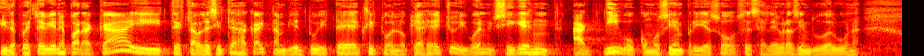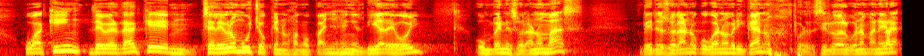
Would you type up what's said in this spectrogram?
y después te vienes para acá y te estableciste acá y también tuviste éxito en lo que has hecho y bueno, y sigues activo como siempre y eso se celebra sin duda alguna. Joaquín, de verdad que mm, celebro mucho que nos acompañes en el día de hoy, un venezolano más venezolano, cubano, americano, por decirlo de alguna manera,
